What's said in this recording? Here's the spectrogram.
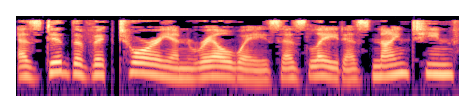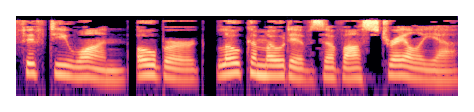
as did the Victorian Railways as late as 1951 Oberg, Locomotives of Australia.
